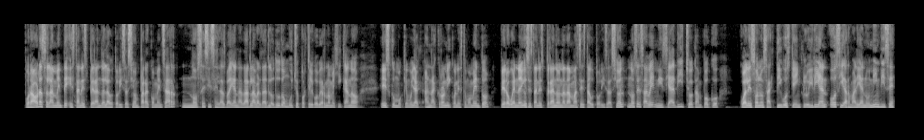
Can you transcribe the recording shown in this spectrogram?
Por ahora solamente están esperando la autorización para comenzar. No sé si se las vayan a dar, la verdad lo dudo mucho porque el gobierno mexicano es como que muy anacrónico en este momento. Pero bueno, ellos están esperando nada más esta autorización. No se sabe ni se ha dicho tampoco cuáles son los activos que incluirían o si armarían un índice,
